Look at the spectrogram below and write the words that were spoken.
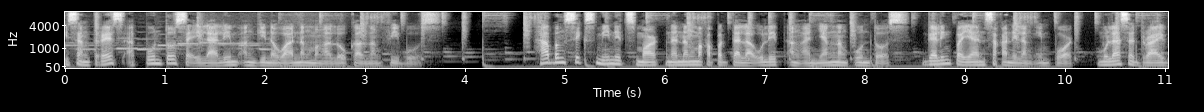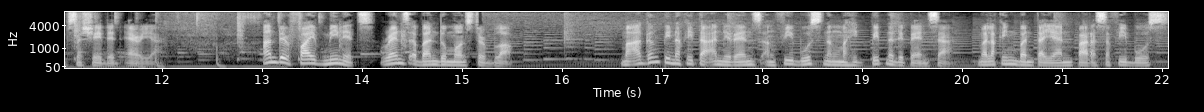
isang tres at puntos sa ilalim ang ginawa ng mga lokal ng Phoebus. Habang 6 minutes mark na nang makapagtala ulit ang anyang ng puntos, galing pa yan sa kanilang import, mula sa drive sa shaded area. Under 5 minutes, Renz Abando Monster Block. Maagang pinakitaan ni Renz ang Phoebus ng mahigpit na depensa, malaking bantayan para sa Phoebus,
